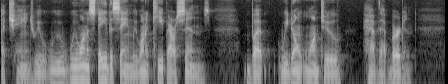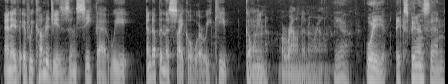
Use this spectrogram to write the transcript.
a change. We, we, we want to stay the same. We want to keep our sins, but we don't want to have that burden. And if, if we come to Jesus and seek that, we end up in this cycle where we keep going mm-hmm. around and around. Yeah. We experience sin,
